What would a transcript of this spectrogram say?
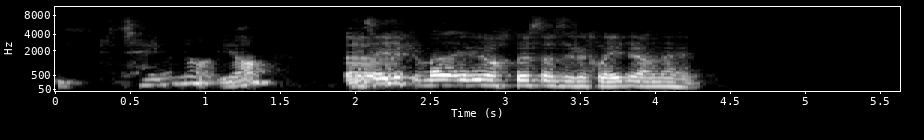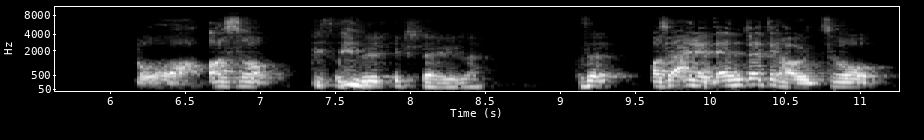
was haben wir noch? Ja. Was Äh, ich noch das, was er Kleider anhat? boah, also, Das ist das Wichtigste eigentlich. Also, also er hat entweder halt so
